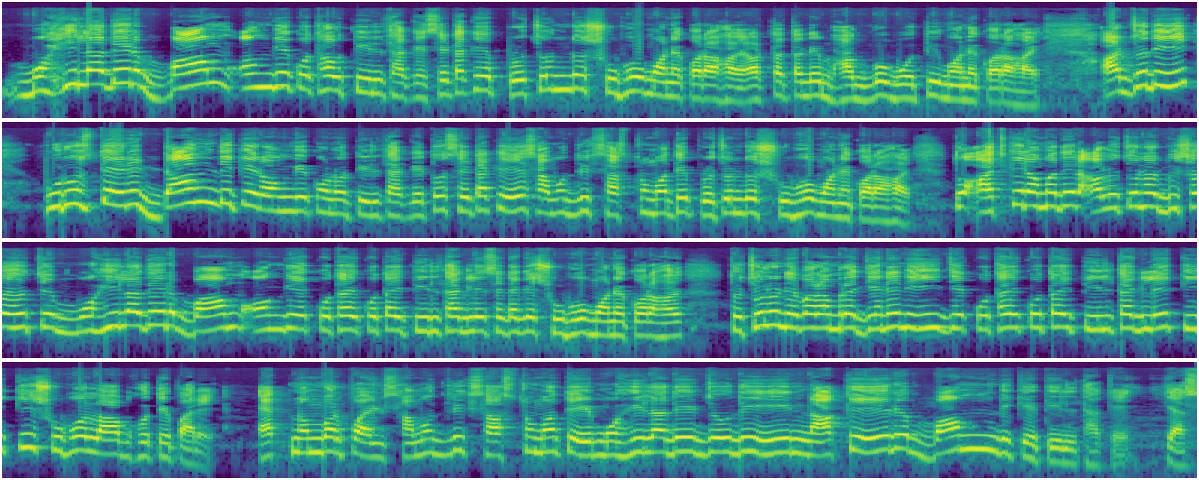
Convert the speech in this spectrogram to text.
মহিলাদের বাম অঙ্গে কোথাও তিল থাকে, সেটাকে প্রচণ্ড শুভ মনে করা হয়, অর্থাৎ তাদের ভাগ্যবতী মনে করা হয়। আর যদি পুরুষদের ডান দিকের অঙ্গে কোনো তিল থাকে, তো সেটাকে সামুদ্রিক শাস্ত্রমতে প্রচণ্ড শুভ মনে করা হয়। তো আজকের আমাদের আলোচনার বিষয় হচ্ছে মহিলাদের বাম অঙ্গে কোথায় কোথায় তিল থাকলে সেটাকে শুভ মনে করা হয়। তো চলুন এবার আমরা জেনে নিই যে কোথায় কোথায় তিল থাকলে কি কি শুভ লাভ হতে পারে। এক নম্বর পয়েন্ট সামুদ্রিক স্বাস্থ্যমতে মহিলাদের যদি নাকের বাম দিকে তিল থাকে ইয়াস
